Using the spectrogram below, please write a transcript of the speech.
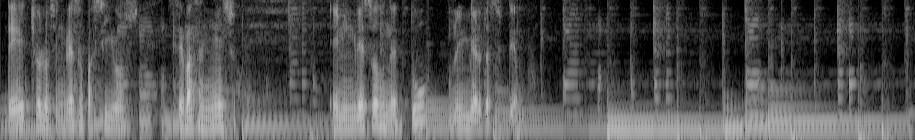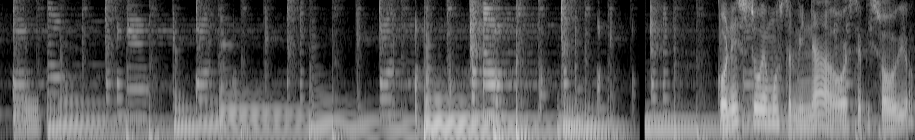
De hecho, los ingresos pasivos se basan en eso, en ingresos donde tú no inviertes tu tiempo. Con esto hemos terminado este episodio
